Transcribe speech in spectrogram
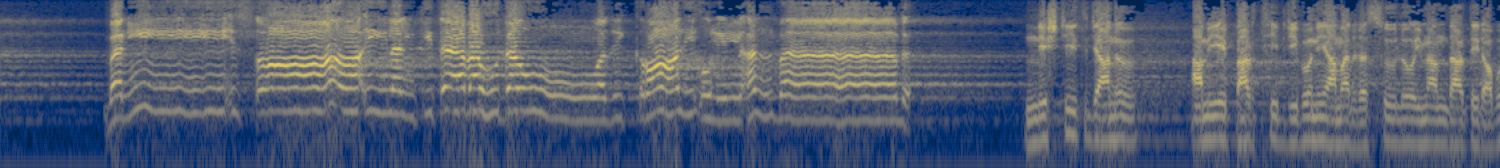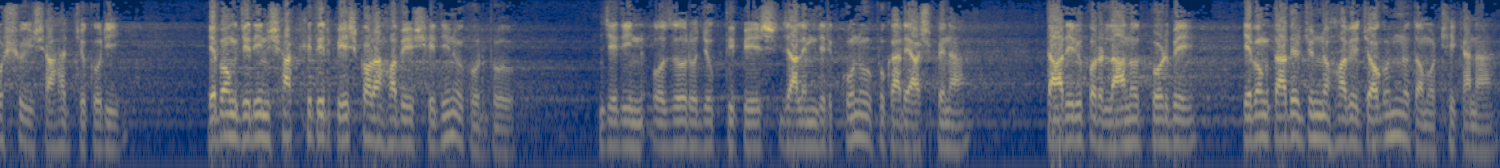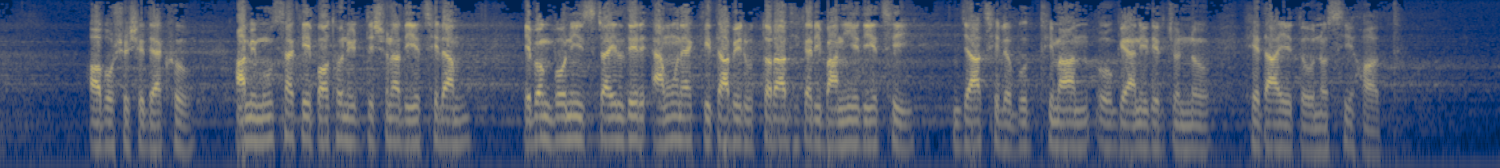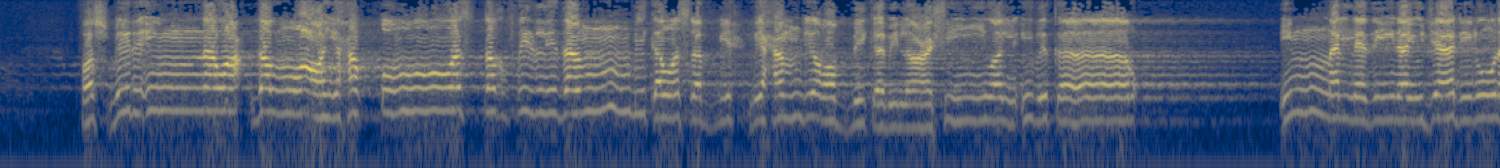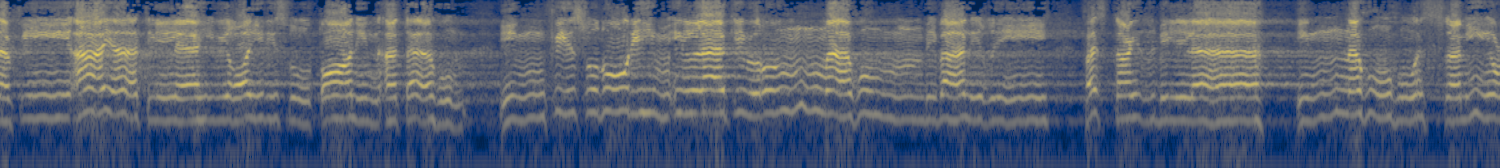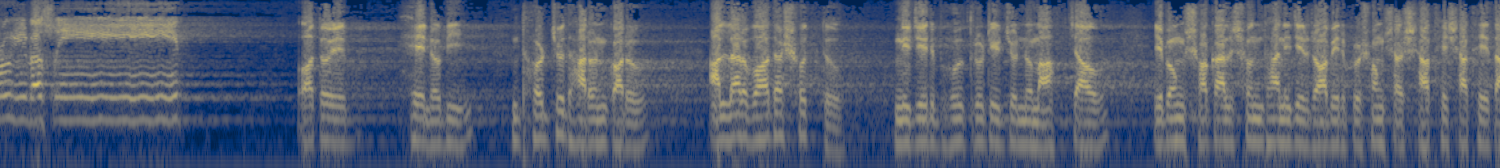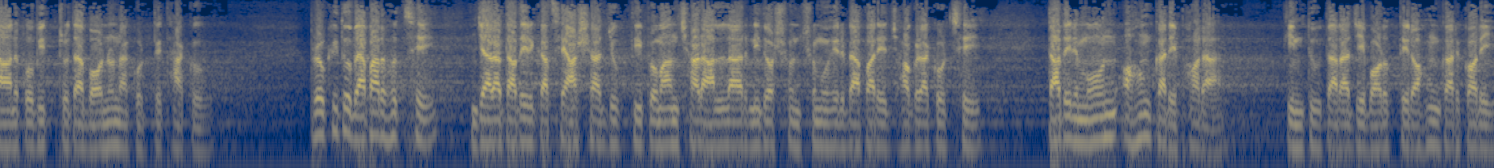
بني إسرائيل الكتاب هدى وذكرى لأولي الألباب নিশ্চিত জানো আমি এ পার্থিব জীবনে আমার রসুল ও ইমানদারদের অবশ্যই সাহায্য করি এবং যেদিন সাক্ষীদের পেশ করা হবে সেদিনও করব যেদিন ওজোর ও যুক্তি পেশ জালেমদের কোনো উপকারে আসবে না তাদের উপর লানত পড়বে এবং তাদের জন্য হবে জঘন্যতম ঠিকানা অবশেষে দেখো আমি মুসাকে পথ নির্দেশনা দিয়েছিলাম এবং বনি ইসরায়েলদের এমন এক কিতাবের উত্তরাধিকারী বানিয়ে দিয়েছি যা ছিল বুদ্ধিমান ও জ্ঞানীদের জন্য হেদায়েত ও নসিহত فاصبر إن وعد الله حق واستغفر لذنبك وسبح بحمد ربك بالعشي والإبكار إن الذين يجادلون في آيات الله بغير سلطان أتاهم إن في صدورهم إلا كبر ما هم ببالغيه فاستعذ بالله إنه هو السميع البصير অতএব হে নবী ধৈর্য ধারণ করো আল্লাহর ওয়াদা সত্য নিজের ভুল ত্রুটির জন্য মাফ চাও এবং সকাল সন্ধ্যা নিজের রবের প্রশংসার সাথে সাথে তাঁর পবিত্রতা বর্ণনা করতে থাকো। প্রকৃত ব্যাপার হচ্ছে, যারা তাদের কাছে আসা যুক্তি প্রমাণ ছাড়া আল্লাহর নিদর্শন সমূহের ব্যাপারে ঝগড়া করছে, তাদের মন অহংকারে ভরা। কিন্তু তারা যে বড়ত্বের অহংকার করে,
